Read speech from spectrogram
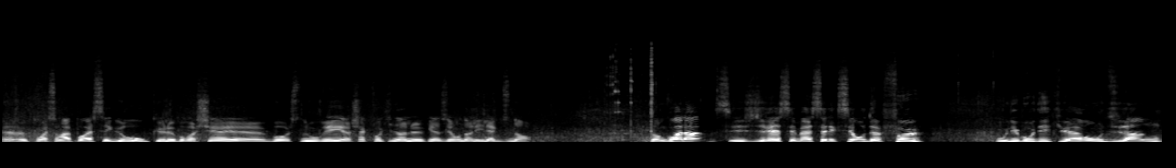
Hein, un poisson à pas assez gros que le brochet euh, va se nourrir à chaque fois qu'il en a l'occasion dans les lacs du Nord. Donc voilà, je dirais c'est ma sélection de feu au niveau des cuillères ondulantes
